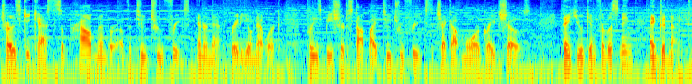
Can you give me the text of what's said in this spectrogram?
Charlie's Geekcast is a proud member of the Two True Freaks Internet Radio Network. Please be sure to stop by Two True Freaks to check out more great shows. Thank you again for listening, and good night.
